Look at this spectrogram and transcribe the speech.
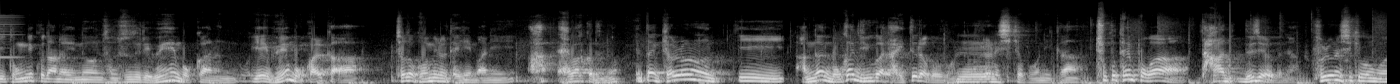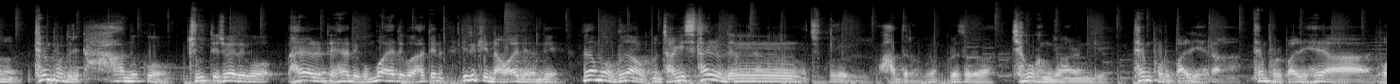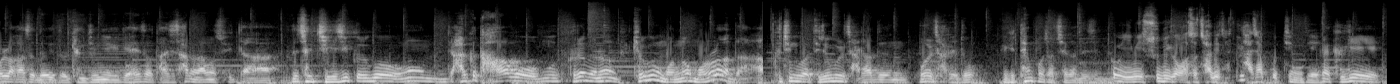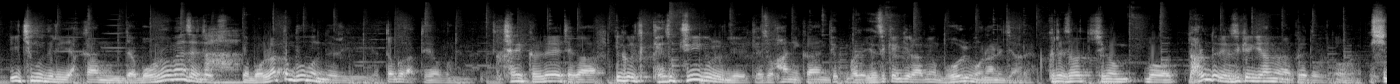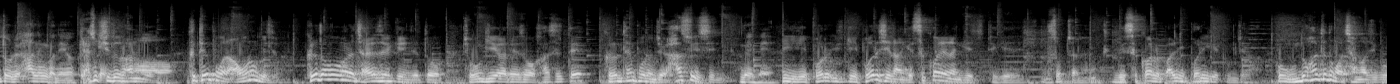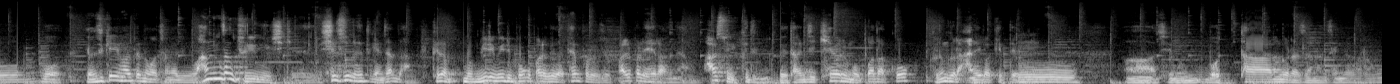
우리 독립구단에 있는 선수들이 왜 못 가는, 얘 왜 못 갈까? 저도 고민을 되게 많이 하- 해봤거든요. 일단 결론은 이안 가는 못간 이유가 다 있더라고 훈련을 시켜 보니까 축구 템포가 다 늦어요 그냥 훈련을 시켜 보면 템포들이 다 늦고 줄 때 줘야 되고 해야 할 때 해야 되고 뭐 해야 되고 할 때는 이렇게 나와야 되는데 그냥 뭐 그냥 자기 스타일로 되는 그냥 축구를 하더라고요. 그래서 내가 최고 강조하는 게 템포를 빨리 해라. 템포를 빨리 해야 올라가서 너희들 경쟁력 있게 해서 다시 살아남을 수 있다. 근데 저 지지 끌고 어, 할거 다 하고 뭐 그러면은 결국은 못, 못 올라간다. 그 친구가 드리블 잘하든 뭘 잘해도 이게 템포 자체가 늦으면 그럼 이미 수비가 와서 자리 다- 다 잡고 뛰는데 그러니까 그게 이 친구들이 약간 이제 모르면서 이제 몰랐던 부분들이었던 것 같아요 보면. 제 근래에 제가 이걸 계속 주입을 이제 계속 하니까 이제 뭐 연습 경기를 하면 뭘 원하는지 알아요. 그래서 지금 뭐 나름대로 연습 경기 하면 그래도 어, 시도를 하는 거네요. 계속 그렇게. 시도를 하는 어. 거예요. 그 템포가 나오는 거죠. 그러다 보면 자연스럽게 이제 또 좋은 기회가 돼서 갔을 때 그런 템포는 이제 할수 있으니까. 네네. 이게 버릇, 이게 버릇이라는 게 습관이라는 게 되게 무섭잖아요. 그 습관을 빨리 버리게끔 제가. 뭐 운동할 때도 마찬가지고, 뭐 연습 게임 할 때도 마찬가지고, 항상 주입을 시켜야 돼요. 실수를 해도 괜찮다. 그냥 뭐 미리 미리 보고 빨리 그냥 템포를 좀 빨리빨리 해라. 그냥 할 수 있거든요. 단지 케어를 못 받았고, 그런 걸 안 해봤기 때문에, 음, 아, 지금 못하는 거라 저는 생각을 하고.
